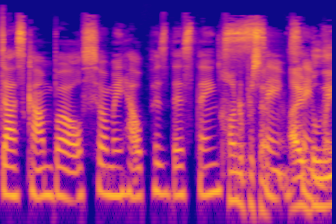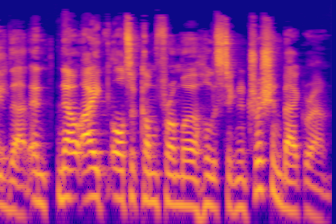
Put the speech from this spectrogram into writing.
does Kambo also may help with this thing Hundred percent, Same- I same believe way. that. And now I also come from a holistic nutrition background.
